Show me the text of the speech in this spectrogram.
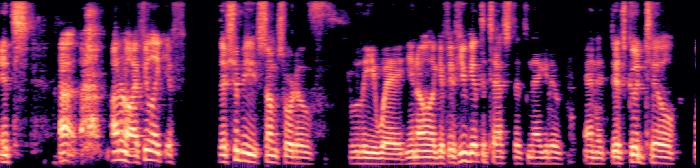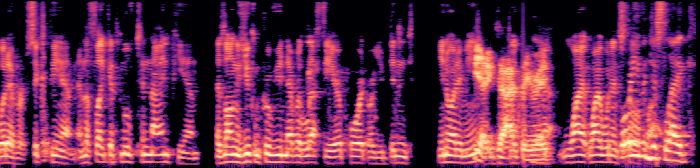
it's uh, I don't know. I feel like if there should be some sort of leeway, you know, like if, if you get the test that's negative and it, it's good till whatever 6 p.m. and the flight gets moved to 9 p.m. as long as you can prove you never left the airport or you didn't, you know what I mean? Yeah, exactly, Like, right. Yeah. Why why wouldn't Or even apply? just like,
